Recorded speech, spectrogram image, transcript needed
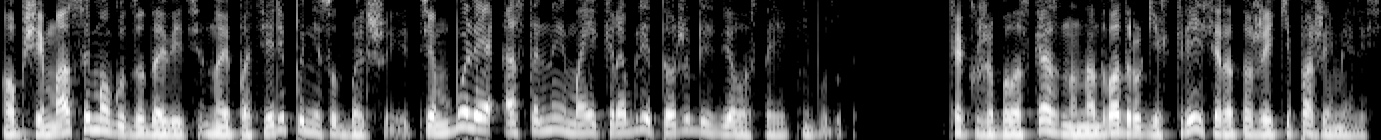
Общей массой могут задавить, но и потери понесут большие. Тем более остальные мои корабли тоже без дела стоять не будут. Как уже было сказано, на два других крейсера тоже экипажи имелись.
